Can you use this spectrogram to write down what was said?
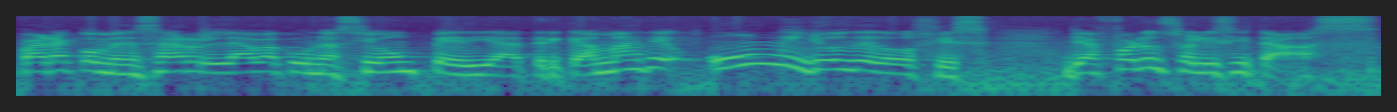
para comenzar la vacunación pediátrica. Más de un millón de dosis ya fueron solicitadas.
